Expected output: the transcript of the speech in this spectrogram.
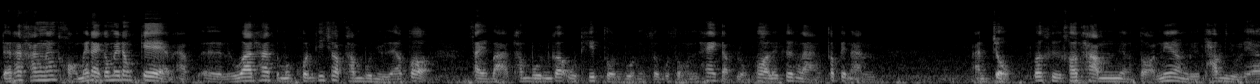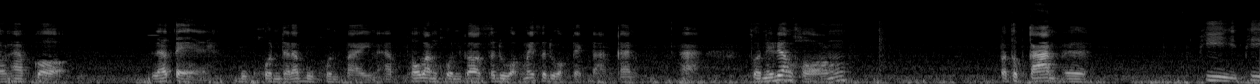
แต่ถ้าครั้งนั้นขอไม่ได้ก็ไม่ต้องแก้นะครับเออหรือว่าถ้าสมมติคนที่ชอบทำบุญอยู่แล้วก็ใส่บาตรทำบุญก็อุทิศส่วนบุญส่วนกุศลให้กับหลวงพ่อและเครื่องรางก็เป็นอันอันจบก็คือเขาทำอย่างต่อเนื่องหรือทำอยู่แล้วนะครับ ก็แล้วแต่บุคคลแต่ละบุคคลไปนะครับ เพราะบางคนก็สะดวกไม่สะดวกแตกต่างกันอ่าส่วนในเรื่องของ ประสบการณ์ เออ พี่พี่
